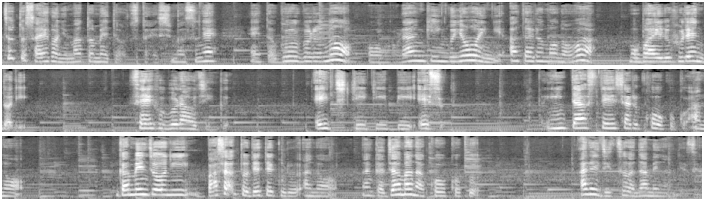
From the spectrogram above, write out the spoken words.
ちょっと最後にまとめてお伝えしますね、えーと、Google のランキング要因にあたるものはモバイルフレンドリーセーフブラウジング。HTTPS インターステーシャル広告。あの画面上にバサッと出てくるあのなんか邪魔な広告。あれ実はダメなんですよ。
